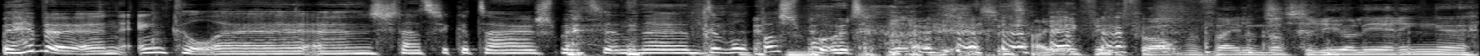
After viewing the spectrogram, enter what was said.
We hebben een enkel eh, een staatssecretaris met een eh, dubbel paspoort. Maar ik vind het vooral vervelend als de riolering eh,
